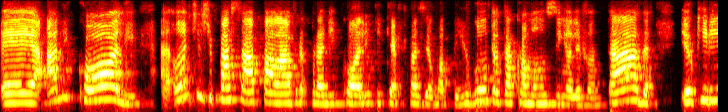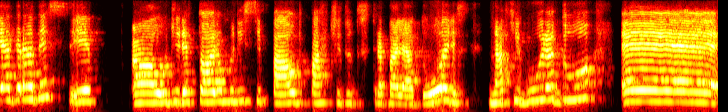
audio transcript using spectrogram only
É, a Nicole, antes de passar a palavra para a Nicole, que quer fazer uma pergunta, está com a mãozinha levantada, eu queria agradecer ao Diretório Municipal do Partido dos Trabalhadores, na figura do é,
